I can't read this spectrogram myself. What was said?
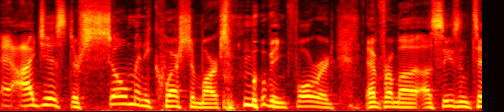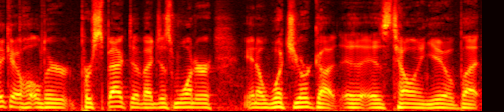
I just there's so many question marks moving forward, and from a, a, season ticket holder perspective, I just wonder, you know, what your gut is, telling you. But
